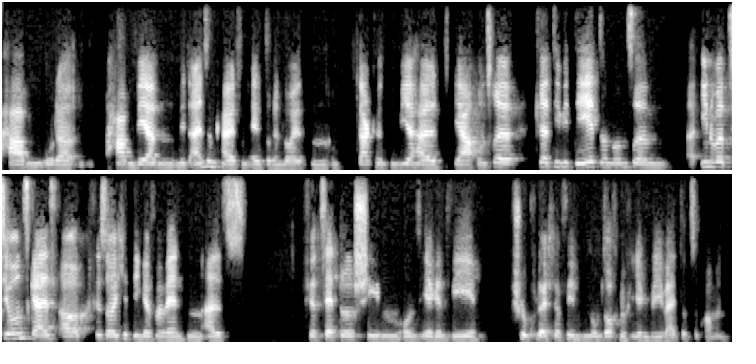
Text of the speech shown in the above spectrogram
haben oder haben werden mit Einsamkeit von älteren Leuten. Und da könnten wir halt ja unsere Kreativität und unseren Innovationsgeist auch für solche Dinge verwenden als für Zettel schieben und irgendwie Schlupflöcher finden, um doch noch irgendwie weiterzukommen.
